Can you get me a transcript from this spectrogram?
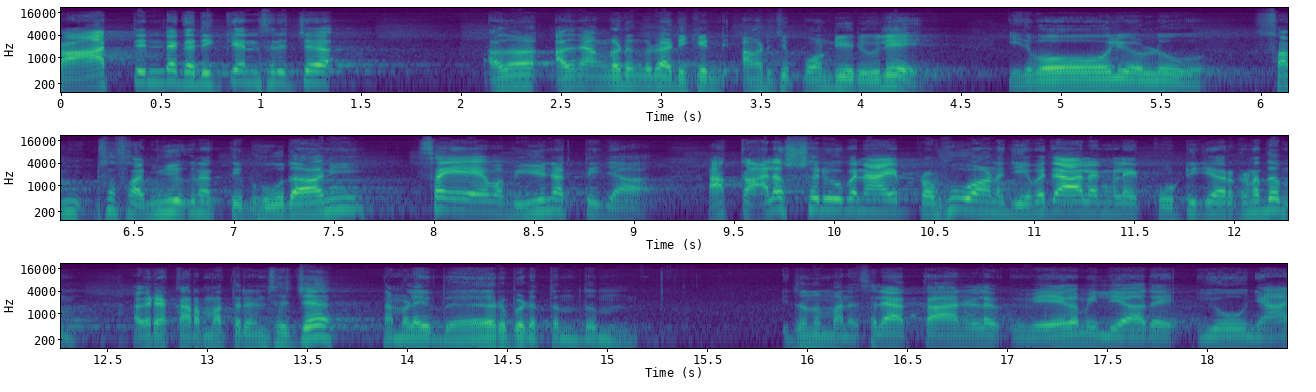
കാറ്റിന്റെ ഗതിക്കനുസരിച്ച് അത് അതിന് അങ്ങോട്ടും ഇങ്ങോട്ടും അടിക്കേണ്ടി അടിച്ച് പോണ്ടി വരൂലേ? ഇതുപോലെയുള്ളൂ. സം സംയുഗ്നക്തി ഭൂതാനി സേവ വ്യൂനക്തിജ. ആ കാലസ്വരൂപനായ പ്രഭുവാണ് ജീവജാലങ്ങളെ കൂട്ടിച്ചേർക്കുന്നതും അവരെ കർമ്മത്തിനനുസരിച്ച് നമ്മളെ വേർപെടുത്തുന്നതും. ഇതൊന്നും മനസ്സിലാക്കാനുള്ള വിവേകമില്ലാതെ അയ്യോ ഞാൻ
